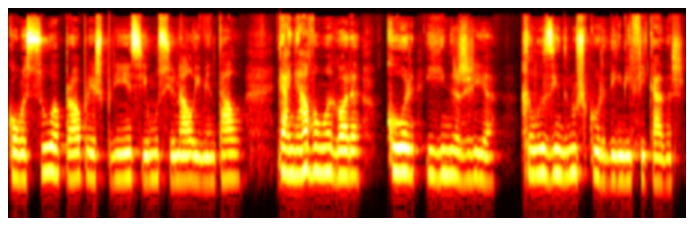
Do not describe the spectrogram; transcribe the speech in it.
com a sua própria experiência emocional e mental, ganhavam agora cor e energia, reluzindo no escuro dignificadas.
